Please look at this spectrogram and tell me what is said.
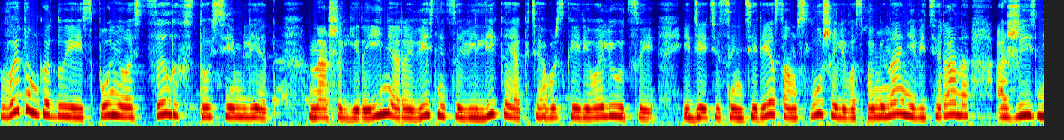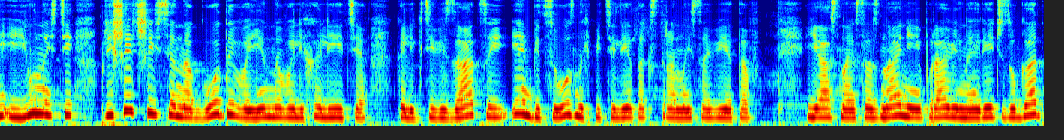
В этом году ей исполнилось целых 107 лет. Наша героиня – ровесница Великой Октябрьской революции, и дети с интересом слушали воспоминания ветерана о жизни и юности, пришедшейся на годы военного лихолетия, коллективизации и амбициозных пятилеток страны Советов. Ясное сознание и правильная речь Зугад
